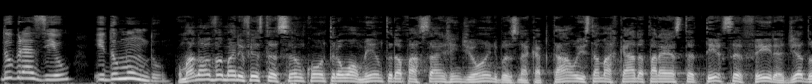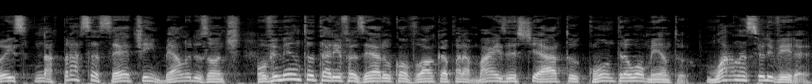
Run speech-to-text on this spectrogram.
do Brasil e do mundo. Uma nova manifestação contra o aumento da passagem de ônibus na capital está marcada para esta terça-feira, dia 2, na Praça 7, em Belo Horizonte. O movimento Tarifa Zero convoca para mais este ato contra o aumento. Wallace Oliveira.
